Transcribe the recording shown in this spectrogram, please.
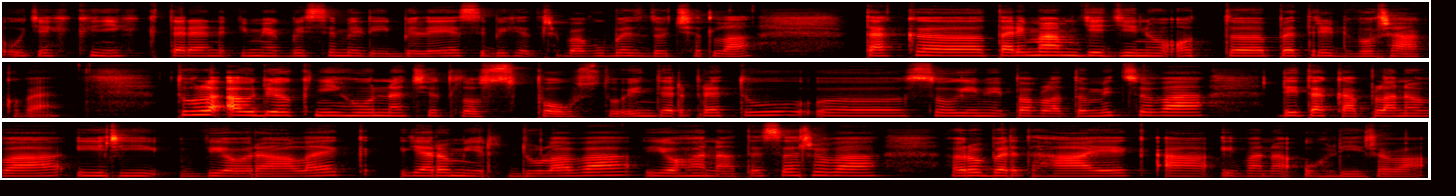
uh, u těch knih, které nevím, jak by se mi líbily, jestli bych je třeba vůbec dočetla, tak uh, tady mám Dědinu od Petry Dvořákové. Tuhle audioknihu načetlo spoustu interpretů, uh, jsou jimi Pavla Tomicová, Dita Kaplanová, Jiří Viorálek, Jaromír Dulava, Johana Tesařová, Robert Hájek a Ivana Uhlířová.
